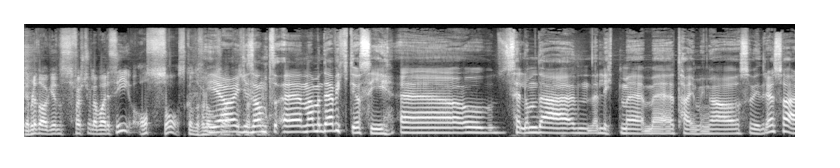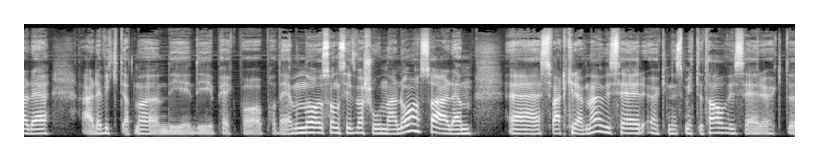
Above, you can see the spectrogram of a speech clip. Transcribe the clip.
Det ble dagens først, vil jeg bare si, og så skal du få lov til å svare. Ja, ikke sant. Eh, nei, men det er viktig å si. Eh, og selv om det er litt med, med timinga og så videre, så er det, er det viktig at man, de, de, peker på, på det. Men når sånn situasjonen er nå, så er den svært krevende. Vi ser økende smittetall, vi ser økte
